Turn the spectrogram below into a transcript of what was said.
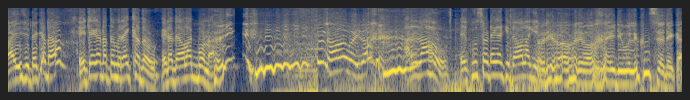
ভাই এই যে টাকাটা? এই টাকাটা তুমি রেখা দাও এটা দেওয়া লাগবো না। না ভাই না। আরে রাহো এই খুচরা টাকা কি দেওয়া লাগে ওরে বাবা রে বাবা আইডি বলে খুচরা টাকা।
